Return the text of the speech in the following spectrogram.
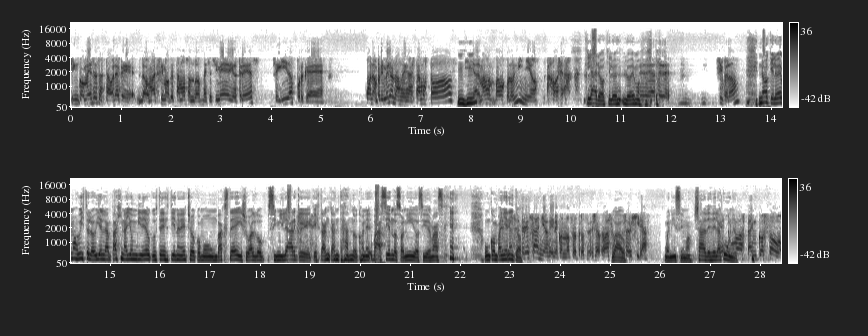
cinco meses hasta ahora que lo máximo que estamos son dos meses y medio, tres seguidos porque, bueno, primero nos desgastamos todos y además vamos con un niño ahora. Claro, que lo, hemos visto. Sí, perdón. No, que lo hemos visto, lo vi en la página, hay un video que ustedes tienen hecho como un backstage o algo similar que, están cantando, con va haciendo sonidos y demás. un compañero Hace tres años viene con nosotros, va a hacer gira. Buenísimo, ya desde la Estuvo cuna. hasta en Kosovo.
